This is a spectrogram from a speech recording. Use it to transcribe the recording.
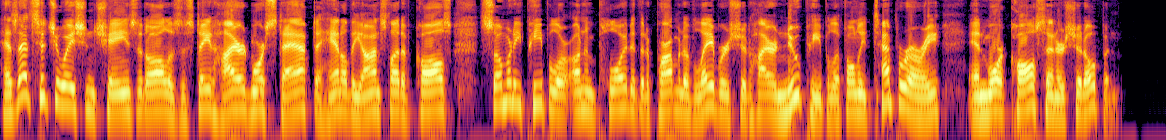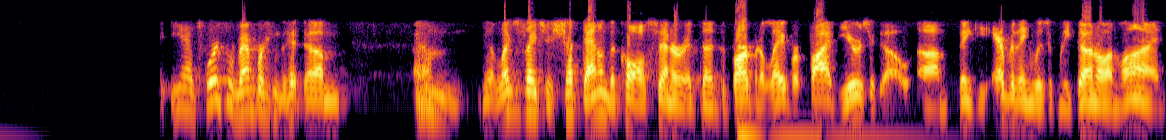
Has that situation changed at all? Has the state hired more staff to handle the onslaught of calls? So many people are unemployed at the Department of Labor should hire new people if only temporary and more call centers should open. Yeah, it's worth remembering that um, the legislature shut down the call center at the Department of Labor five years ago, um, thinking everything was going to be done online.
